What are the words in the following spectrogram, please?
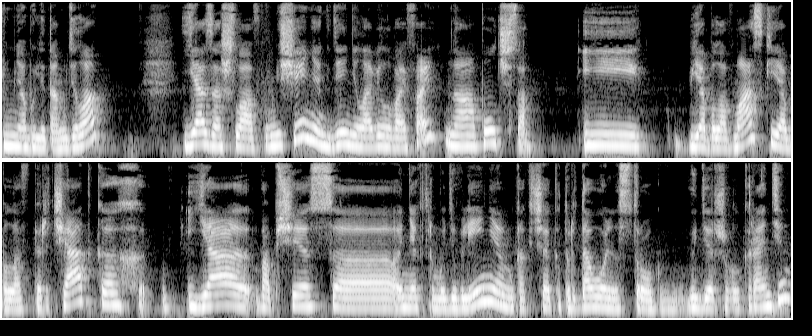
У меня были там дела. Я зашла в помещение, где не ловил Wi-Fi на полчаса. И я была в маске, я была в перчатках. Я вообще с э, некоторым удивлением, как человек, который довольно строго выдерживал карантин,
